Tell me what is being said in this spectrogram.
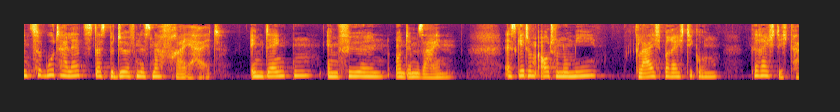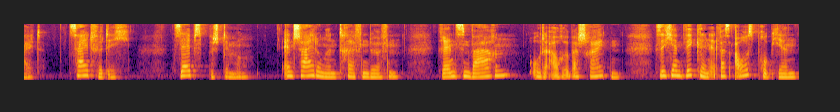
Und zu guter Letzt das Bedürfnis nach Freiheit. Im Denken, im Fühlen und im Sein. Es geht um Autonomie, Gleichberechtigung, Gerechtigkeit, Zeit für dich, Selbstbestimmung, Entscheidungen treffen dürfen, Grenzen wahren oder auch überschreiten, sich entwickeln, etwas ausprobieren,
